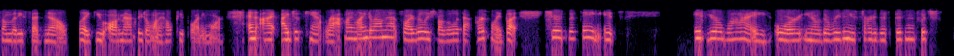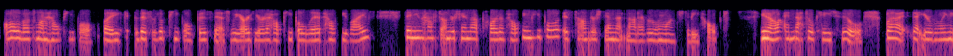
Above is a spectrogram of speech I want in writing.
somebody said no. Like you automatically don't want to help people anymore. And i i just can't wrap my mind around that so i really struggle with that personally. But here's the thing it's if your why or you know the reason you started this business which all of us want to help people like this is a people business. We are here to help people live healthy lives. Then you have to understand that part of helping people is to understand that not everyone wants to be helped you know, and that's okay too. But that you're willing to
